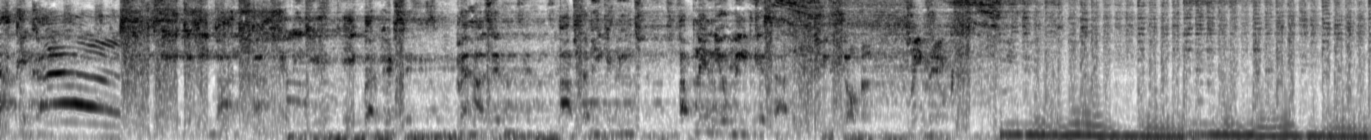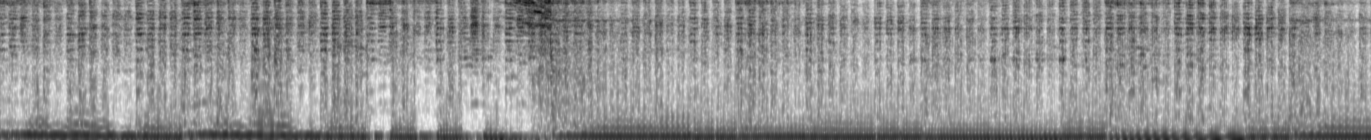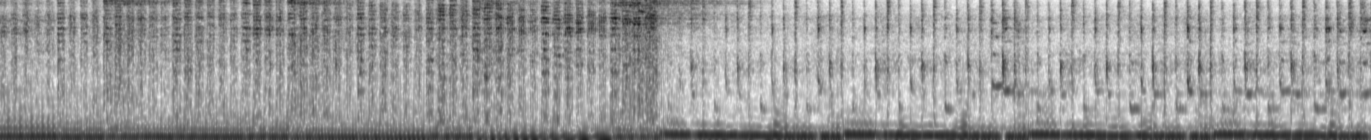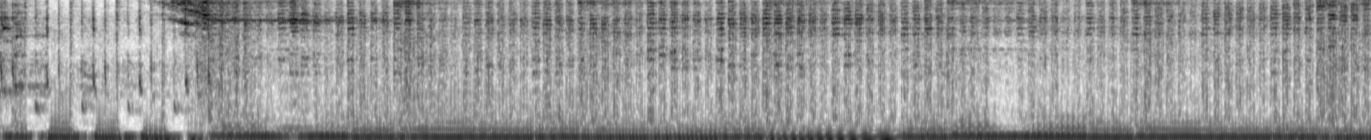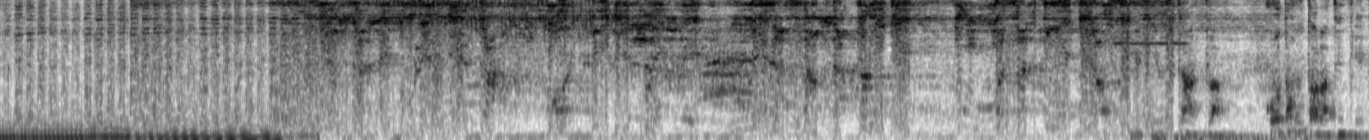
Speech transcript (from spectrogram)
इलाके का। एक ही बादशाह लीजिए एक बार फिर से मैं हाजिर हूँ आप सभी के बीच अपने न्यू बीट के साथ। কোদমতলা থেকে।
